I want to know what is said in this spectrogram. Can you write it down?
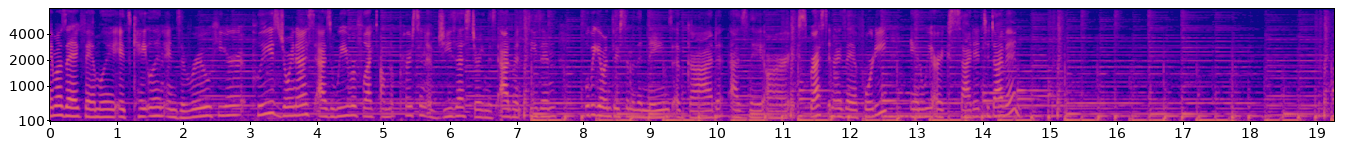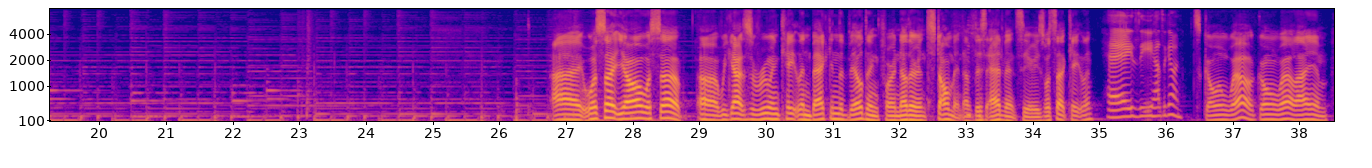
Hey, Mosaic family, it's Caitlin and Zaru here. Please join us as we reflect on the person of Jesus during this Advent season. We'll be going through some of the names of God as they are expressed in Isaiah 40, and we are excited to dive in. All right, what's up, y'all? What's up? Uh, we got Zaru and Caitlin back in the building for another installment of this Advent series. What's up, Caitlin? Hey Z, how's it going? It's going well, going well. I am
